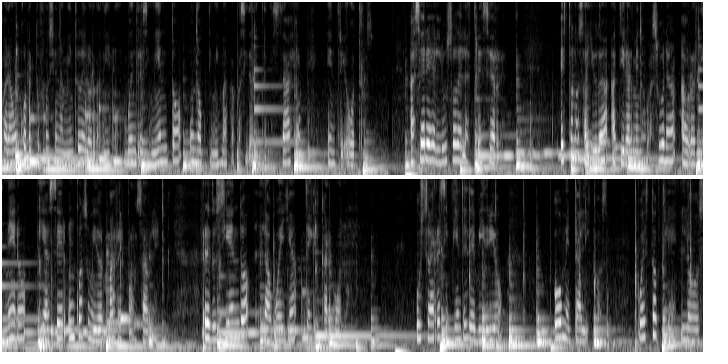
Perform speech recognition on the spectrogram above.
para un correcto funcionamiento del organismo, buen crecimiento, una óptima capacidad de aprendizaje, entre otros. Hacer el uso de las 3R. Esto nos ayuda a tirar menos basura, ahorrar dinero y a ser un consumidor más responsable, reduciendo la huella del carbono. Usar recipientes de vidrio o metálicos, puesto que los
